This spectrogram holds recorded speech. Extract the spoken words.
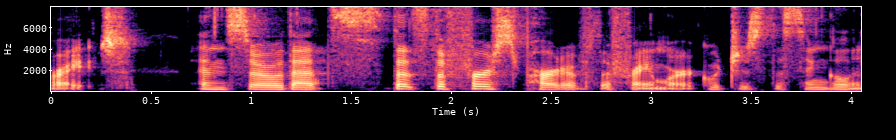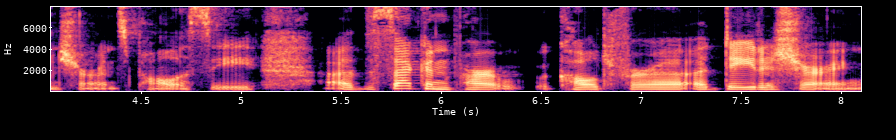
Right. And so that's that's the first part of the framework, which is the single insurance policy. Uh, the second part called for a, a, data sharing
